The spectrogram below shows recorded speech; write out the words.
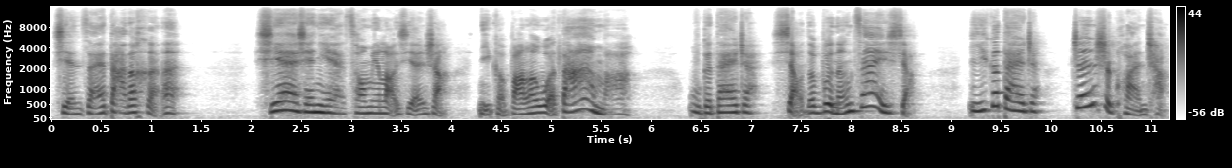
现在大得很，谢谢你，聪明老先生，你可帮了我大忙。五个呆着小的不能再小，一个呆着真是宽敞。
